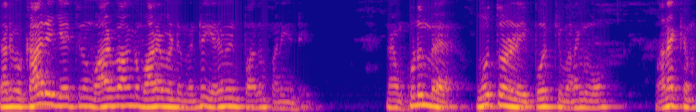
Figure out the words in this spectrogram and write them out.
சர்வ காரிய ஜெயத்திலும் வாழ்வாங்க வாழ வேண்டும் என்று இறைவன் பாதம் பணிகின்றேன். நாம் குடும்ப மூத்தோர்களை போற்றி வணங்குவோம். வணக்கம்.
